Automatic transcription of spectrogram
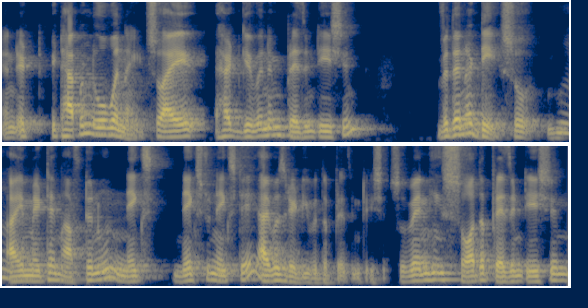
and it it happened overnight so i had given him presentation within a day so Hmm. i met him afternoon next next to next day i was ready with the presentation so when he saw the presentation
